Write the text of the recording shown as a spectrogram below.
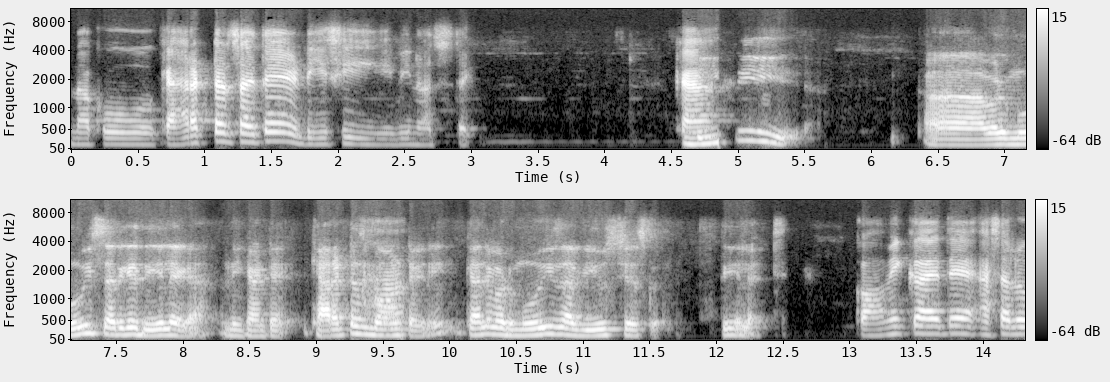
నాకు క్యారెక్టర్స్ అయితే డీసీ ఇవి నచ్చుతాయి. వాడు మూవీస్ సరిగా తీయలేగా. నీకంటే క్యారెక్టర్స్. బాగుంటాయి కానీ వాడు మూవీస్ అవి యూస్ చేసుకో తీయలే. కామిక్ అయితే అసలు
